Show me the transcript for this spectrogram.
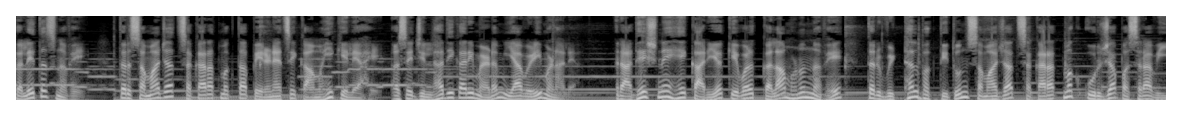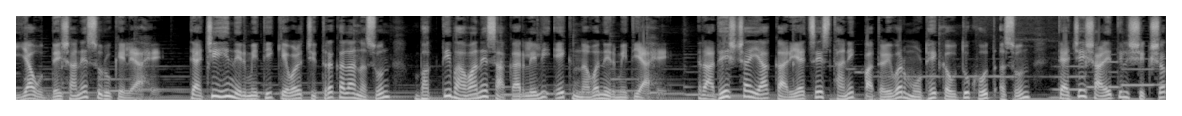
कलेतच नव्हे तर समाजात सकारात्मकता पेरण्याचे कामही केले आहे असे जिल्हाधिकारी मॅडम यावेळी म्हणाल्या. राधेशने हे कार्य केवळ कला म्हणून नव्हे तर विठ्ठल भक्तीतून समाजात सकारात्मक ऊर्जा पसरावी या उद्देशाने सुरू केले आहे. त्याची ही निर्मिती केवळ चित्रकला नसून भक्तिभावाने साकारलेली एक नवनिर्मिती आहे. राधेशच्या या कार्याचे स्थानिक पातळीवर मोठे कौतुक होत असून त्याचे शाळेतील शिक्षक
